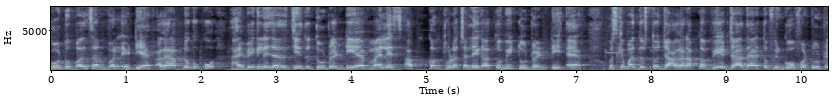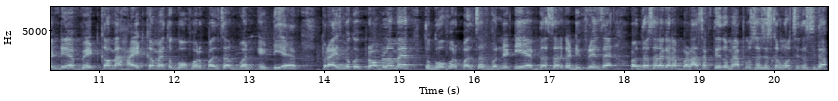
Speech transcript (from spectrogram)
go to Pulsar 180 F अगर आप लोगों को हाईवे के लिए ज़्यादा चाहिए तो 220 एफ़ माइलेज आपको कम थोड़ा चलेगा तो भी 220 एफ़ उसके बाद दोस्तों अगर आपका वेट ज़्यादा है तो फिर गो फॉर 220 एफ़ वेट कम है हाइट कम है तो go for Pulsar 180 F price में कोई प्रॉब्लम है तो गो फॉर पल्सर 180 एफ़ दस हज़ार का डिफरेंस है और दस हज़ार अगर आप बढ़ा सकते हैं तो मैं आपको सजेस्ट करूँगा सीधा सीधा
